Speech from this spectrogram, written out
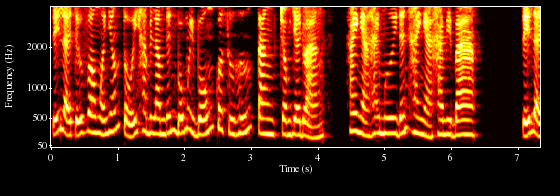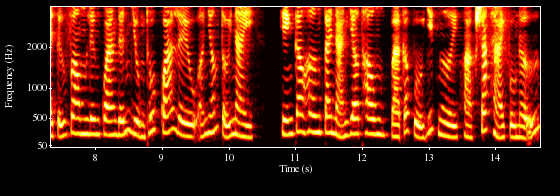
Tỷ lệ tử vong ở nhóm tuổi 25 đến 44 có xu hướng tăng trong giai đoạn 2020 đến 2023. Tỷ lệ tử vong liên quan đến dùng thuốc quá liều ở nhóm tuổi này hiện cao hơn tai nạn giao thông và các vụ giết người hoặc sát hại phụ nữ.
